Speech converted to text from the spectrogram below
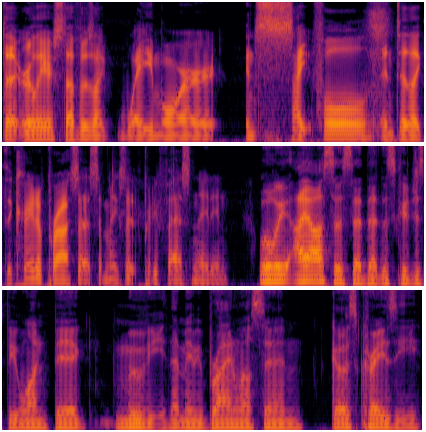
the earlier stuff was like way more insightful into like the creative process? It makes it pretty fascinating. Well, we I also said that this could just be one big movie that maybe Brian Wilson goes crazy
